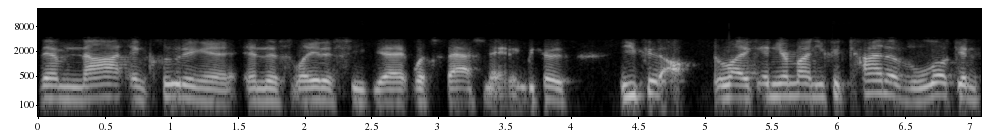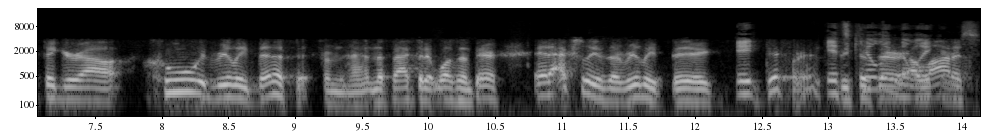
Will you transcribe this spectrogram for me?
them not including it in this latest CBA was fascinating because you could like in your mind you could kind of look and figure out who would really benefit from that and the fact that it wasn't there. It actually is a really big it, difference it's because killing there the a Lakers. lot of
